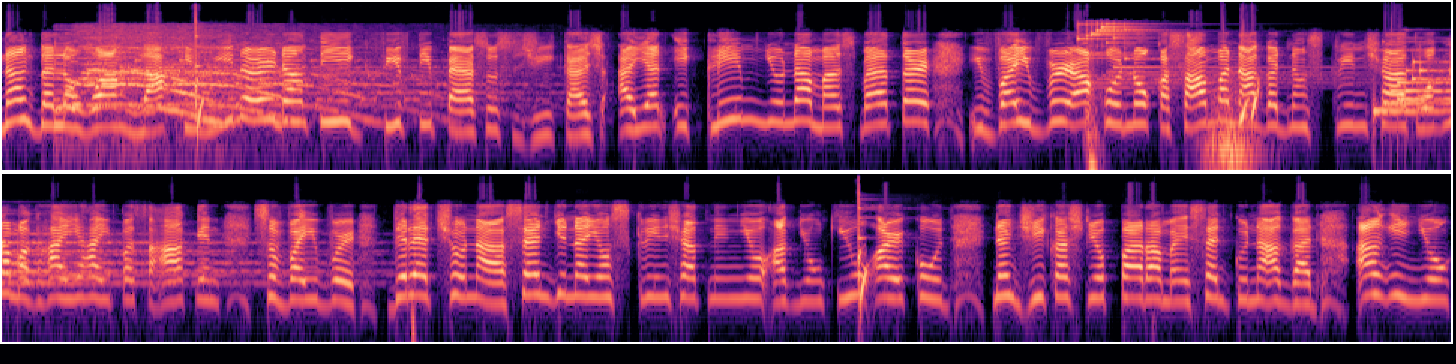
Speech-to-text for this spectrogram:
ng dalawang lucky winner ng TIG 50 pesos Gcash. Ayan, i-claim nyo na. Mas better, i-Viber ako, no? Kasama na agad ng screenshot. Huwag na mag-hi-hi pa sa akin sa Viber. Diretso na. Send nyo na yung screenshot ninyo at yung QR code ng Gcash nyo para may-send ko na agad ang inyong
